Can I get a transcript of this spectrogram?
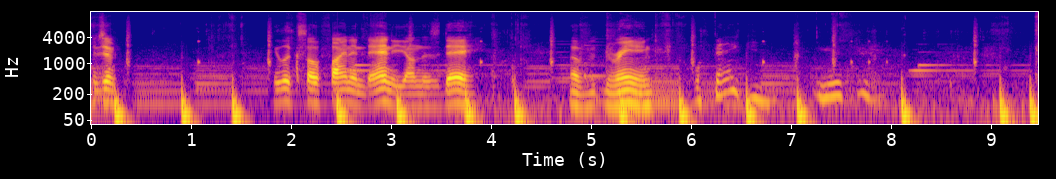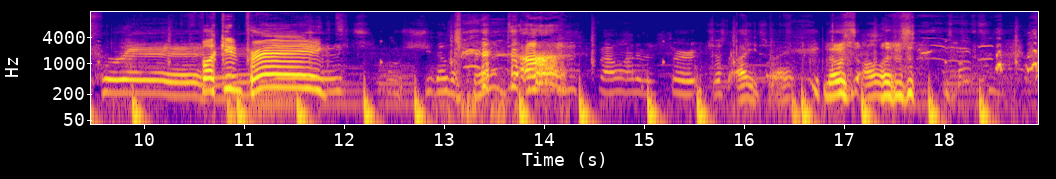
Hey, Jim. You look so fine and dandy on this day of raining. well, thank you. Prank. Fucking pranked! Oh shit, that was a prank. Ah! Fell out of his shirt. Just ice, right? Those olives.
